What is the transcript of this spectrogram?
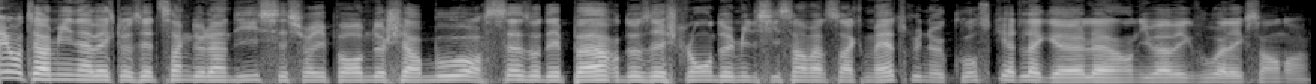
Et on termine avec le Z5 de l'indice, c'est sur l'hipporome de Cherbourg, 16 au départ, deux échelons, 2625 mètres, une course qui a de la gueule. On y va avec vous, Alexandre.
